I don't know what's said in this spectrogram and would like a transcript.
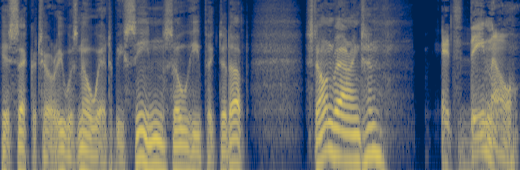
His secretary was nowhere to be seen, so he picked it up. Stone Barrington. It's Dino.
